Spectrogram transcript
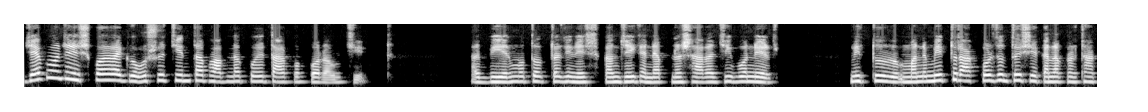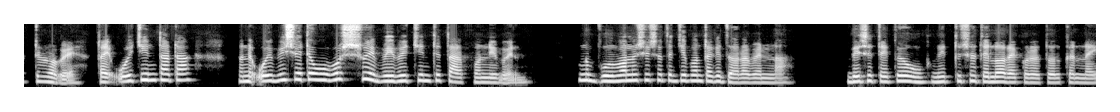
যে কোনো জিনিস করার আগে অবশ্যই চিন্তা, ভাবনা করে তারপর করা উচিত। আর বিয়ের মতো একটা জিনিস, কারণ যেখানে আপনার সারা জীবনের মৃত্যুর মানে মৃত্যুর আগ পর্যন্ত সেখানে আপনার থাকতে হবে। তাই ওই চিন্তাটা মানে ওই বিষয়টা অবশ্যই ভেবে চিনতে তারপর নেবেন। কোনো ভুল মানুষের সাথে জীবনটাকে জড়াবেন না। বেঁচে থেকেও মৃত্যুর সাথে লড়াই করার দরকার নাই।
